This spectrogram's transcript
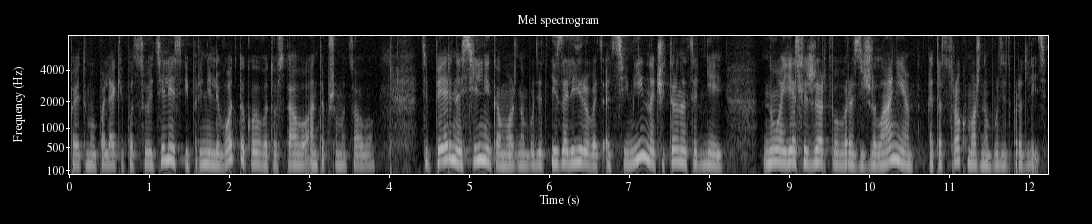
поэтому поляки подсуетились и приняли вот такую вот уставу антипшумацову. Теперь насильника можно будет изолировать от семьи на 14 дней, ну а если жертва выразит желание, этот срок можно будет продлить.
